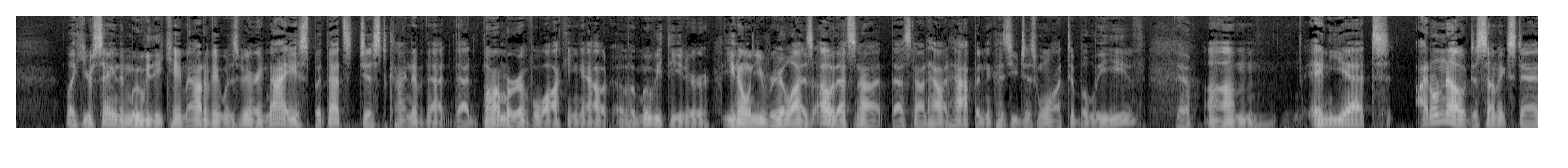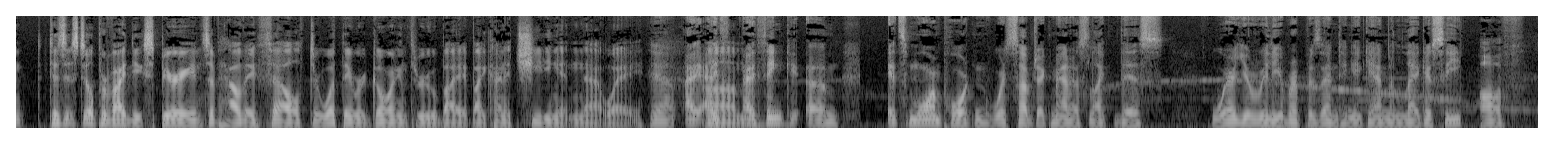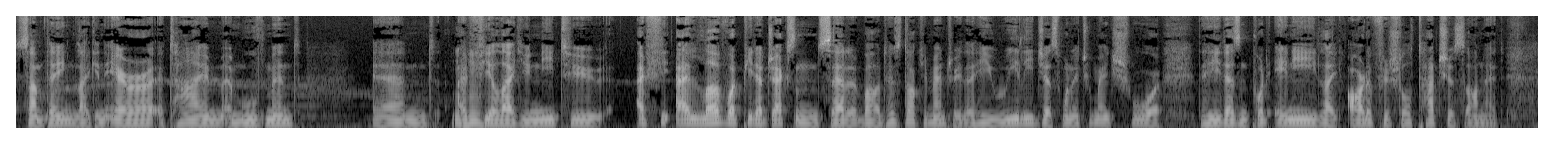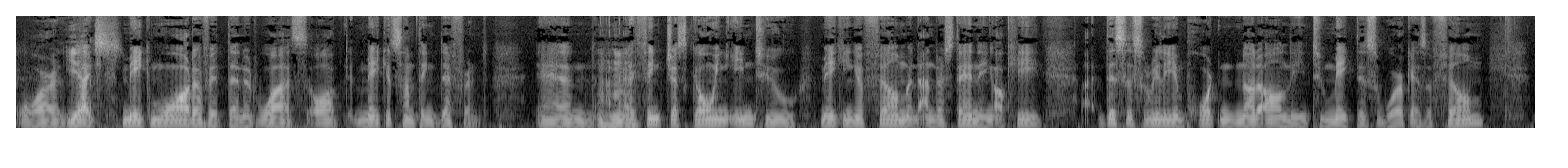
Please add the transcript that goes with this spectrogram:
like you're saying, the movie that came out of it was very nice, but that's just kind of that that bummer of walking out of a movie theater. You know, when you realize, oh, that's not that's not how it happened, because you just want to believe. Yeah. Um, and yet, I don't know. To some extent, does it still provide the experience of how they felt or what they were going through by by kind of cheating it in that way? Yeah, I I, Um, I think um, it's more important with subject matters like this, where you're really representing again a legacy of something like an era, a time, a movement, and I Mhm. feel like you need to. I fe- I love what Peter Jackson said about his documentary that he really just wanted to make sure that he doesn't put any like artificial touches on it or Yes. like make more out of it than it was or make it something different. And Mhm. I think just going into making a film and understanding, okay, this is really important not only to make this work as a film,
